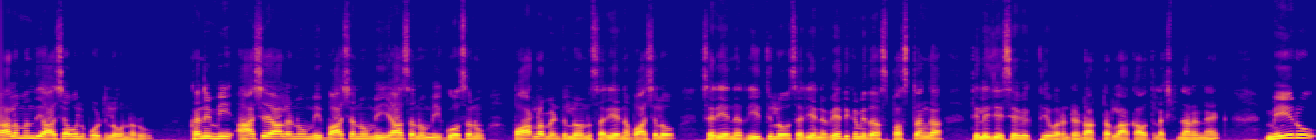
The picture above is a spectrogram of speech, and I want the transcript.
చాలామంది ఆశావులు పోటీలో ఉన్నారు. కానీ మీ ఆశయాలను మీ భాషను మీ యాసను మీ గోసను పార్లమెంటులోను సరియైన భాషలో సరియైన రీతిలో సరియైన వేదిక మీద స్పష్టంగా తెలియజేసే వ్యక్తి ఎవరంటే డాక్టర్ లాకావతి లక్ష్మీనారాయణ నాయక్. మీరు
